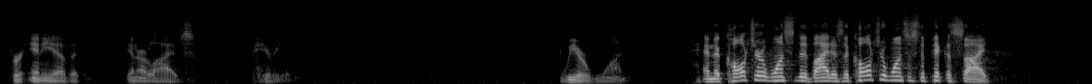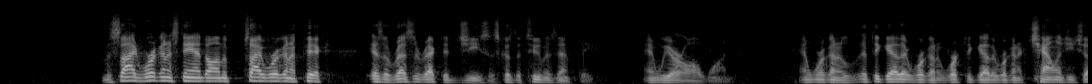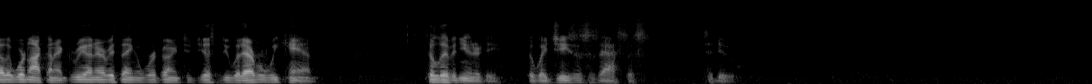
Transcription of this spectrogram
for any of it in our lives, period. We are one. And the culture wants to divide us, the culture wants us to pick a side. And the side we're going to stand on, the side we're going to pick, is a resurrected Jesus because the tomb is empty and we are all one. And we're going to live together. We're going to work together. We're going to challenge each other. We're not going to agree on everything, and we're going to just do whatever we can to live in unity the way Jesus has asked us to do.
